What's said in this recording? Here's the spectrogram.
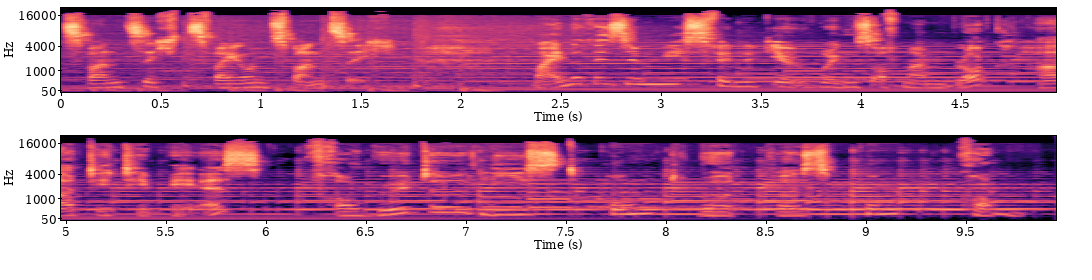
2022. Meine Resümees findet ihr übrigens auf meinem Blog https fraugoetheliest.wordpress.com.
